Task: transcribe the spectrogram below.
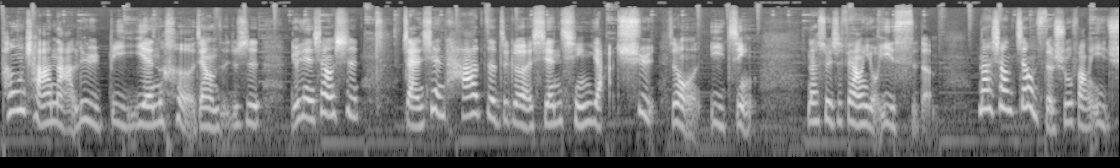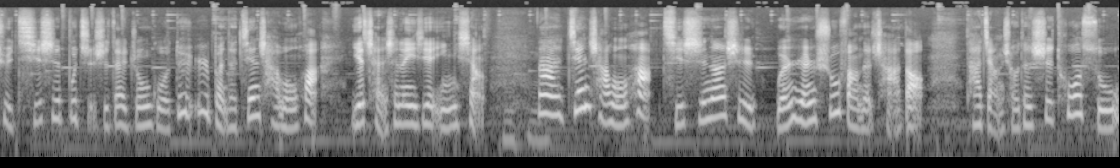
烹茶哪绿碧烟鹤这样子，就是有点像是展现他的这个闲情雅趣这种意境，那所以是非常有意思的。那像这样子的书房意趣，其实不只是在中国，对日本的监察文化也产生了一些影响。那监察文化其实呢是文人书房的茶道，它讲求的是脱俗、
